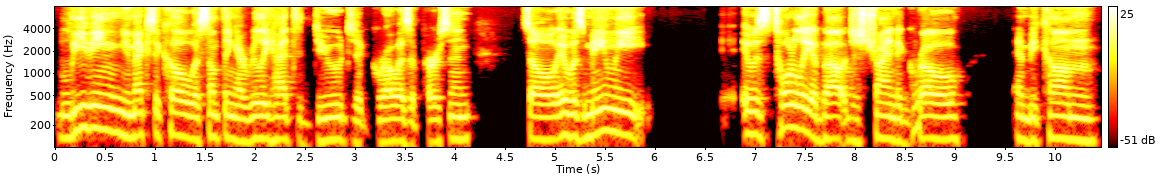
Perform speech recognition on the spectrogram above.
leaving New Mexico was something I really had to do to grow as a person so it was mainly, it was totally about just trying to grow and become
